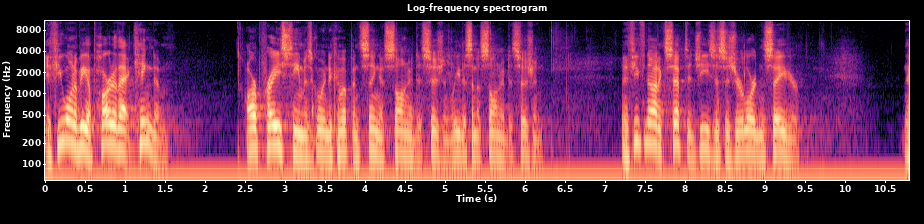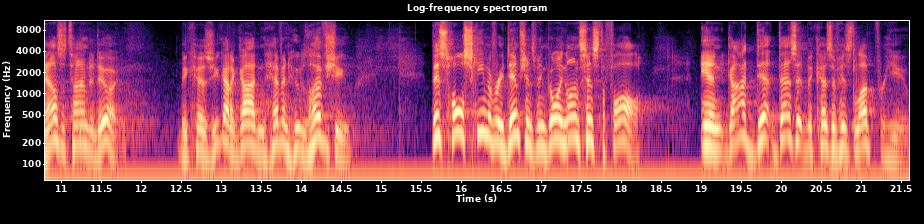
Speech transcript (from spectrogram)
if you want to be a part of that kingdom, our praise team is going to come up and sing a song of decision, lead us in a song of decision. And if you've not accepted Jesus as your Lord and Savior, now's the time to do it because you got a God in heaven who loves you. This whole scheme of redemption has been going on since the fall, and God de- does it because of his love for you.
